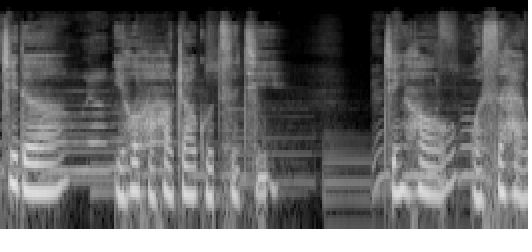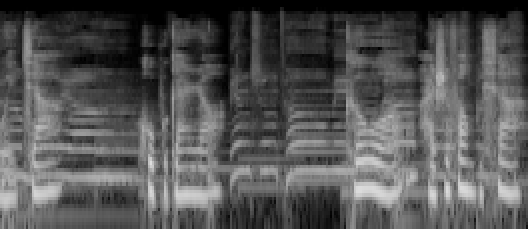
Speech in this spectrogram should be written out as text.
记得以后好好照顾自己，今后我四海为家，互不干扰。可我还是放不下，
